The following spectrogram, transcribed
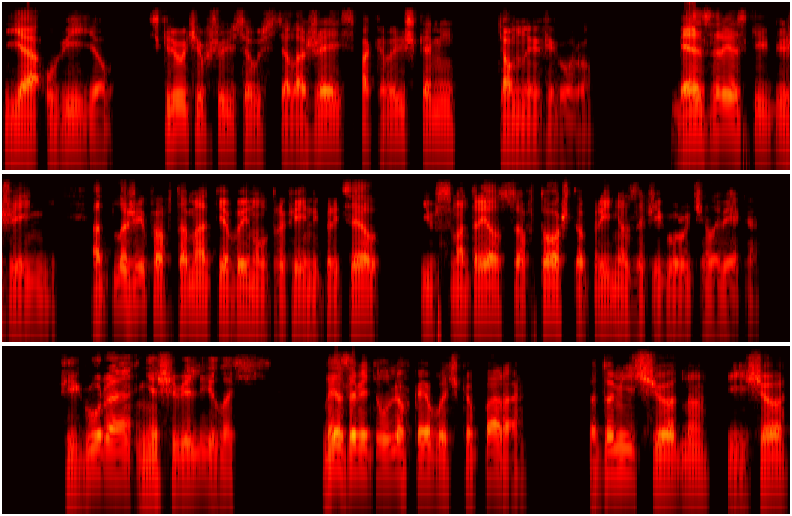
я увидел скрючившуюся у стеллажей с покрышками темную фигуру. Без резких движений, отложив автомат, я вынул трофейный прицел и всмотрелся в то, что принял за фигуру человека. Фигура не шевелилась, но я заметил легкое облачко пара, потом еще одно и еще.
